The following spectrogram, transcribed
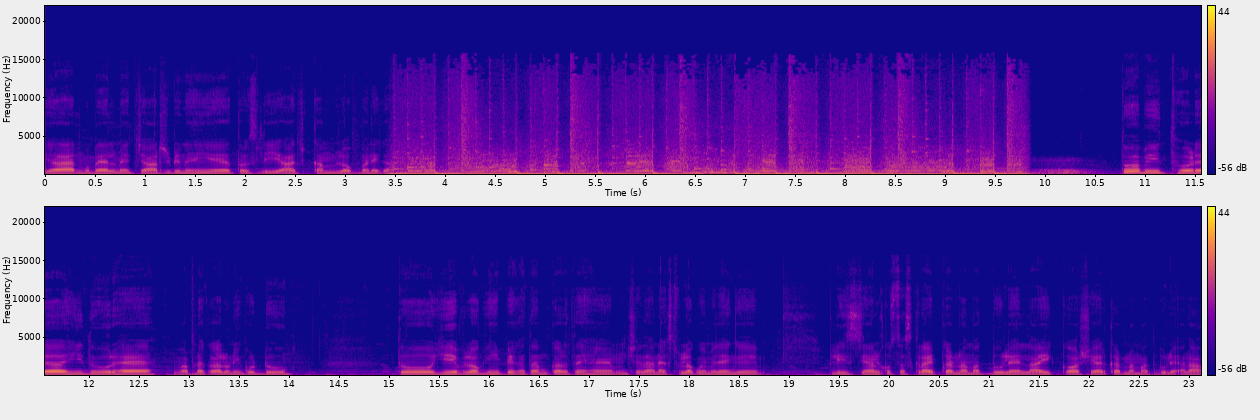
यार, मोबाइल में चार्ज भी नहीं है तो इसलिए आज कम लोग बनेगा। तो अभी थोड़ा ही दूर है वापड़ा कॉलोनी गुड्डू। तो ये व्लॉग यहीं पे ख़त्म करते हैं। इंशाल्लाह नेक्स्ट व्लॉग में मिलेंगे। प्लीज़ चैनल को सब्सक्राइब करना मत भूलें लाइक और शेयर करना मत भूलें। अल्लाह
